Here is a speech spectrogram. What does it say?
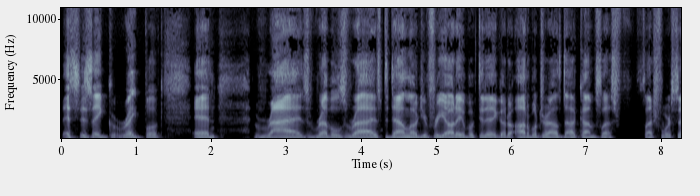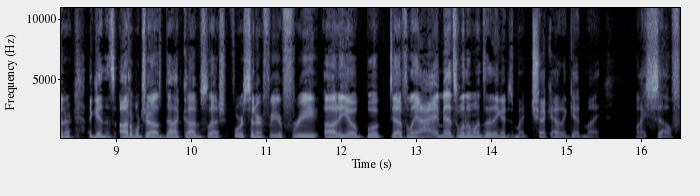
This is a great book. And Rise, Rebels Rise. To download your free audiobook today, go to audibletrials.com slash slash force center. Again, that's audibletrial.com slash force center for your free audio book. Definitely. I, I mean, that's one of the ones I think I just might check out again my myself.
